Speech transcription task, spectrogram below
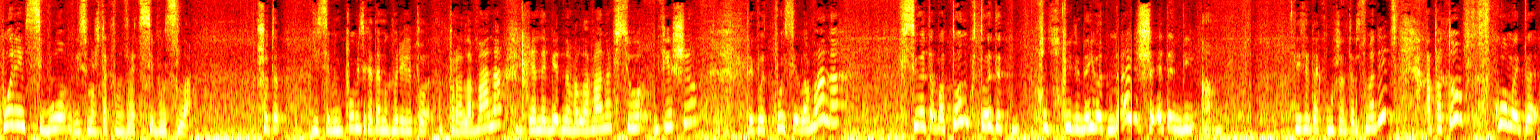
корень всего, если можно так назвать, всего зла что-то, если вы помните, когда мы говорили про, Лавана, я на бедного Лавана все вешаю. Так вот, после Лавана все это потом, кто это передает дальше, это Бильам. Если так можно это рассмотреть. А потом, в ком это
